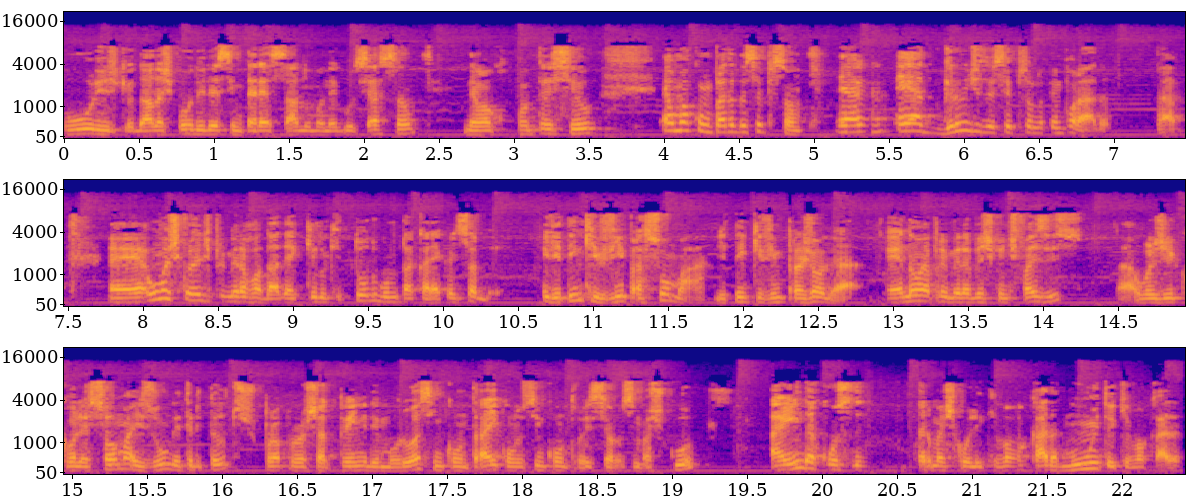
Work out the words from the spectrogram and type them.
rumores que o Dallas poderia se interessar numa negociação, não aconteceu. É uma completa decepção. É a, é a grande decepção da temporada. Tá? É, uma escolha de primeira rodada é aquilo que todo mundo tá careca de saber. Ele tem que vir para somar, ele tem que vir para jogar. É, não é a primeira vez que a gente faz isso. Tá? O Angie Cole é só mais um dentre tantos. O próprio Rashad Penny demorou a se encontrar e quando se encontrou esse ano se machucou. Ainda considero uma escolha equivocada, muito equivocada.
